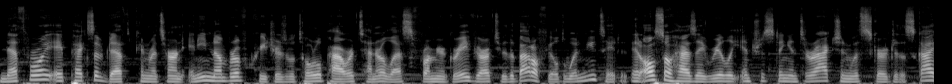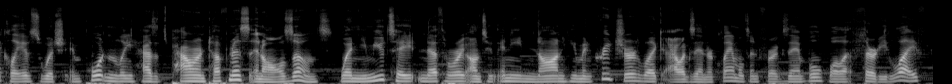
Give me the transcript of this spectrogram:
Nethroi Apex of Death can return any number of creatures with total power 10 or less from your graveyard to the battlefield when mutated. It also has a really interesting interaction with Scourge of the Skyclaves, which importantly has its power and toughness in all zones. When you mutate Nethroi onto any non-human creature, like Alexander Clamilton for example, while at 30 life,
